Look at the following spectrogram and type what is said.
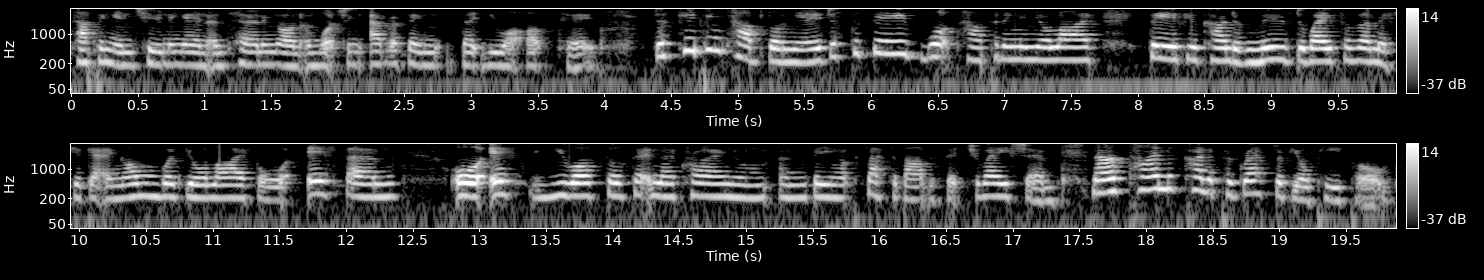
tapping in, tuning in, and turning on and watching everything that you are up to just keeping tabs on you just to see what's happening in your life see if you're kind of moved away from them if you're getting on with your life or if um or if you are still sitting there crying and, and being upset about the situation. Now, as time has kind of progressed with your people,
